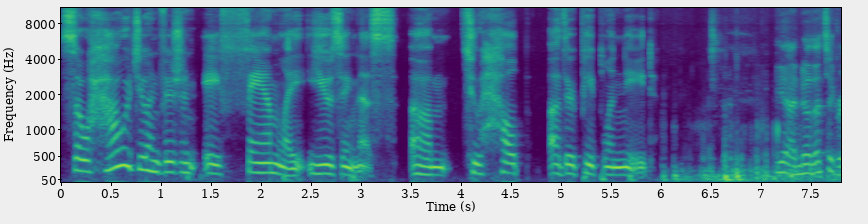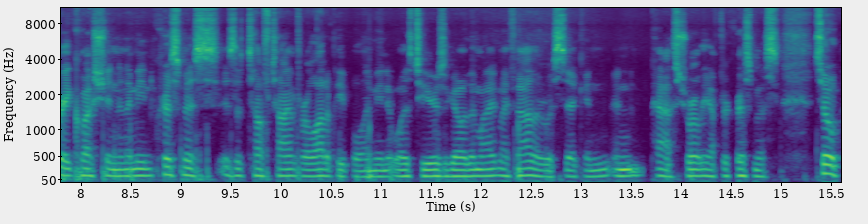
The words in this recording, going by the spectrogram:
So, how would you envision a family using this um, to help other people in need? Yeah, no, that's a great question. And I mean, Christmas is a tough time for a lot of people. I mean, it was two years ago that my, my father was sick and, and passed shortly after Christmas. So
